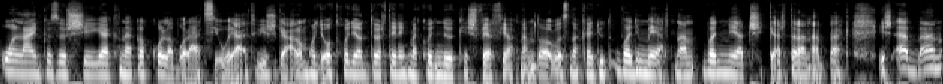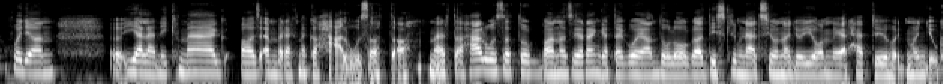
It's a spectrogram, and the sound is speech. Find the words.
online közösségeknek a kollaborációját vizsgálom, hogy ott hogyan történik meg, hogy nők és férfiak nem dolgoznak együtt, vagy miért nem, vagy miért sikertelenebbek. És ebben hogyan jelenik meg az embereknek a hálózata. Mert a hálózatokban azért rengeteg olyan dolog, a diszkrimináció nagyon jól mérhető, hogy mondjuk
